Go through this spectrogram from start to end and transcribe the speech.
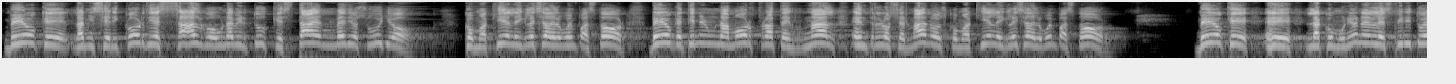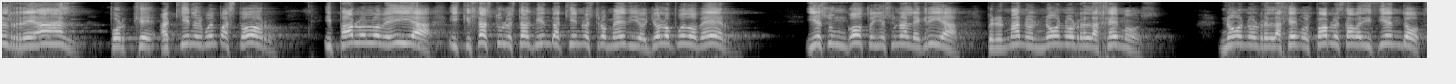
Veo que la misericordia es algo, una virtud que está en medio suyo como aquí en la iglesia del buen pastor. Veo que tienen un amor fraternal entre los hermanos, como aquí en la iglesia del buen pastor. Veo que eh, la comunión en el Espíritu es real, porque aquí en el buen pastor. Y Pablo lo veía, y quizás tú lo estás viendo aquí en nuestro medio, yo lo puedo ver. Y es un gozo y es una alegría. Pero hermanos, no nos relajemos. No nos relajemos. Pablo estaba diciendo,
